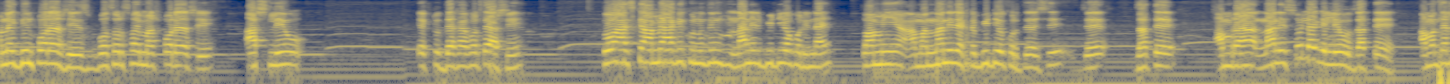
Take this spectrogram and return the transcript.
অনেকদিন পরে আসি, বছর ছয় মাস পরে আসি, আসলেও একটু দেখা করতে আসি। তো আজকে আমি আগে কোনোদিন নানির ভিডিও করি নাই, তো আমি আমার নানির একটা ভিডিও করতে আসি যে, যাতে আমরা নানি চলে গেলেও যাতে আমাদের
